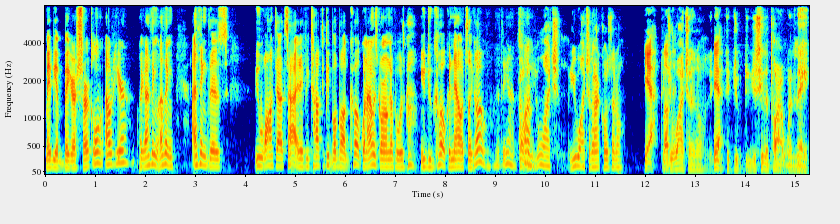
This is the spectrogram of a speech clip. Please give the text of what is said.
maybe a bigger circle out here? Like I think I think I think there's. You walked outside. If you talk to people about coke, when I was growing up, it was you do coke, and now it's like oh yeah, it's Oh, fun. you watch? You watching Narcos at all? Yeah, Did loved you it. watch it at all? Did Yeah. You, did you Did you see the part when they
